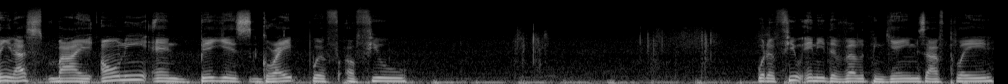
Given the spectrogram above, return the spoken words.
Think that's my only and biggest gripe with a few with a few any developing games I've played.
